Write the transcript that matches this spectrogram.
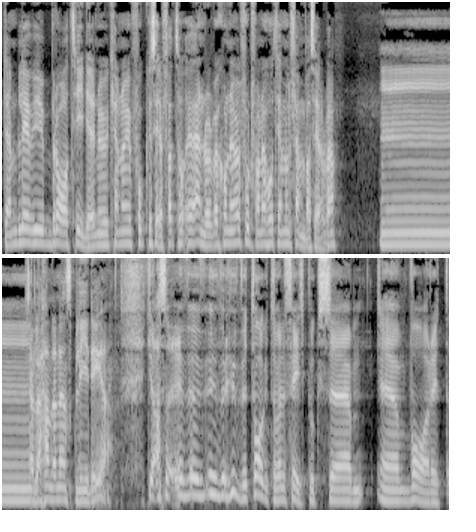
den blev ju bra tidigare. Nu kan de ju fokusera. För att Android-versionen är väl fortfarande HTML5-baserad, va? Mm. Eller hann den ens bli det? Ja, alltså, över, överhuvudtaget har väl Facebooks eh, eh varit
